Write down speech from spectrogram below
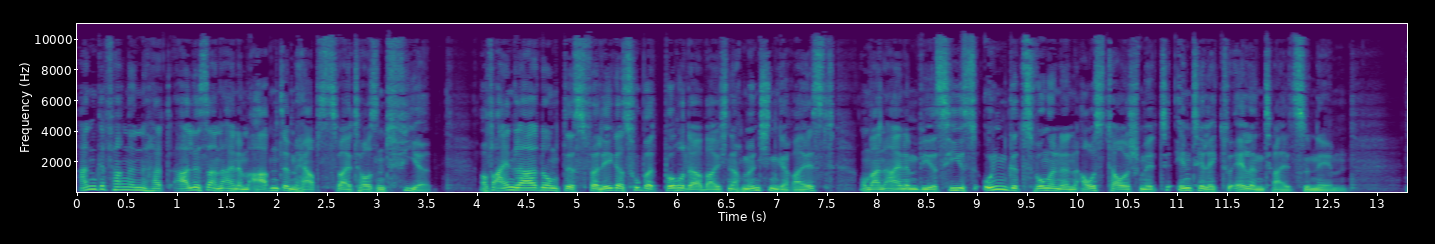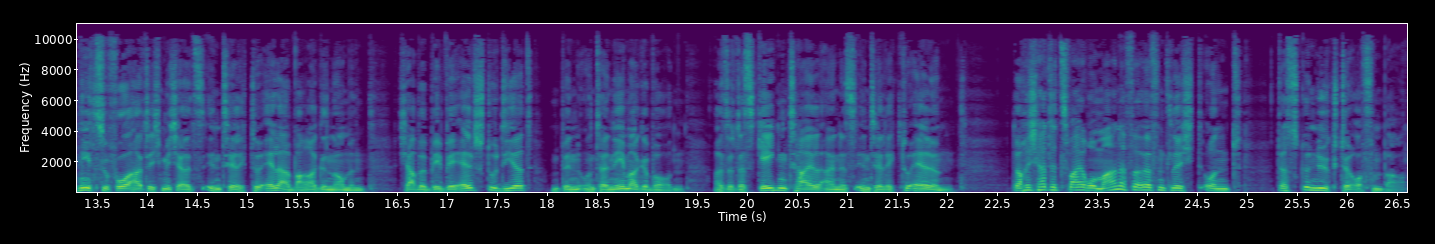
Angefangen hat alles an einem Abend im Herbst 2004. Auf Einladung des Verlegers Hubert Burda war ich nach München gereist, um an einem, wie es hieß, ungezwungenen Austausch mit Intellektuellen teilzunehmen. Nie zuvor hatte ich mich als Intellektueller wahrgenommen. Ich habe BWL studiert und bin Unternehmer geworden, also das Gegenteil eines Intellektuellen. Doch ich hatte zwei Romane veröffentlicht und das genügte offenbar.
